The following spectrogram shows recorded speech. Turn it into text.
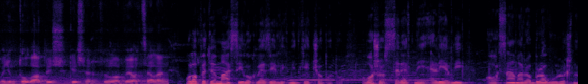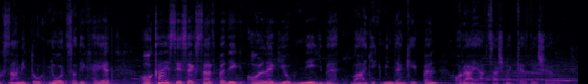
megyünk tovább és készüljenek föl a Beac ellen. Alapvetően más célok vezérlik mindkét csapatot. A Vasas szeretné elérni a számára bravúrosnak számító nyolcadik helyet, a KSC Szexárt pedig a legjobb négybe vágyik mindenképpen a rájátszás megkezdése előtt.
